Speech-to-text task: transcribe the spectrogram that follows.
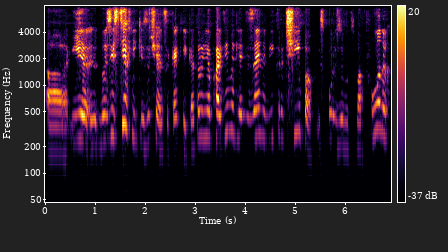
А, и, но здесь техники изучаются какие? Которые необходимы для дизайна микрочипов, используемых в смартфонах.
